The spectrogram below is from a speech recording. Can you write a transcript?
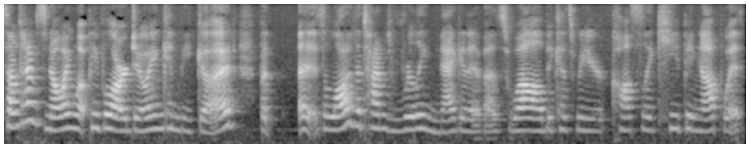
sometimes knowing what people are doing can be good but it's a lot of the times really negative as well because we're constantly keeping up with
